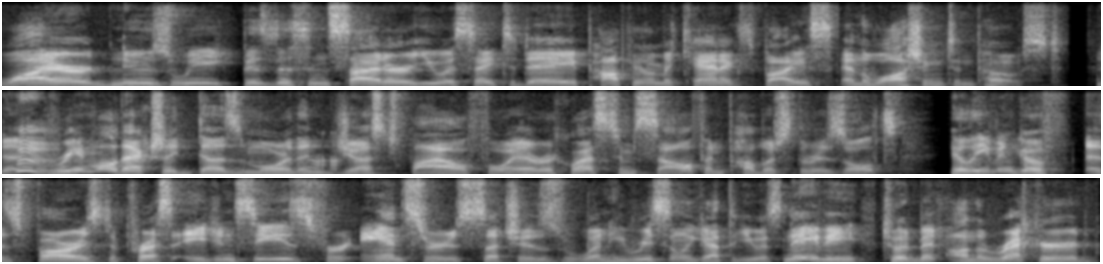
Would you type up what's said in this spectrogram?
Wired, Newsweek, Business Insider, USA Today, Popular Mechanics, Vice, and the Washington Post. Hmm. Greenwald actually does more than just file FOIA requests himself and publish the results. He'll even go f- as far as to press agencies for answers, such as when he recently got the US Navy to admit on the record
